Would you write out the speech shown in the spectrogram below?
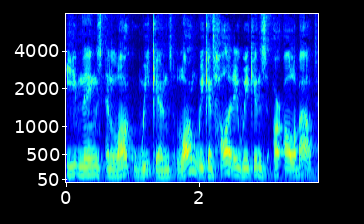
evenings, and long weekends, long weekends, holiday weekends are all about.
